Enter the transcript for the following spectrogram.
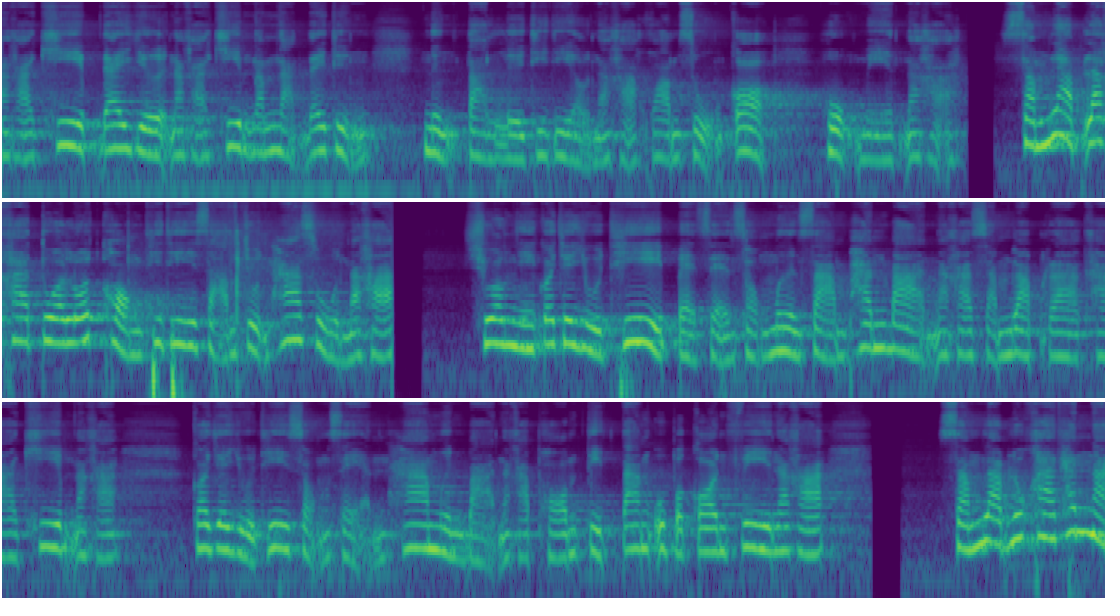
นะคะ คีบได้เยอะนะคะ คีบน้ำหนักได้ถึง 1 ตันเลยทีเดียวนะคะ ความสูงก็ 6 เมตรนะคะสำหรับราคาตัวรถของ TT 3.50 นะคะ ช่วงนี้ก็จะอยู่ที่ 823,000 บาทนะคะสำหรับราคาคีบนะคะ ก็จะอยู่ที่ 250,000 บาทนะคะ พร้อมติดตั้งอุปกรณ์ฟรีนะคะสำหรับลูกค้าท่านไหน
